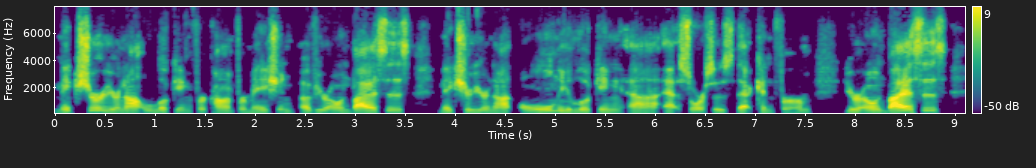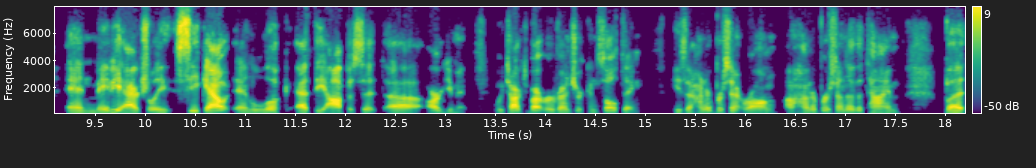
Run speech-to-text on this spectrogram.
make sure you're not looking for confirmation of your own biases. Make sure you're not only looking uh, at sources that confirm your own biases and maybe actually seek out and look at the opposite uh, argument. We talked about Reventure Consulting. He's 100% wrong 100% of the time, but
